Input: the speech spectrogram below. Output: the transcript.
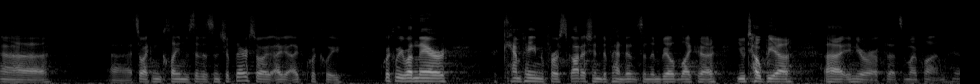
Uh, uh, so I can claim citizenship there. So I, I'd quickly, quickly run there, campaign for Scottish independence, and then build like a utopia uh, in Europe. That's my plan. Yeah.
